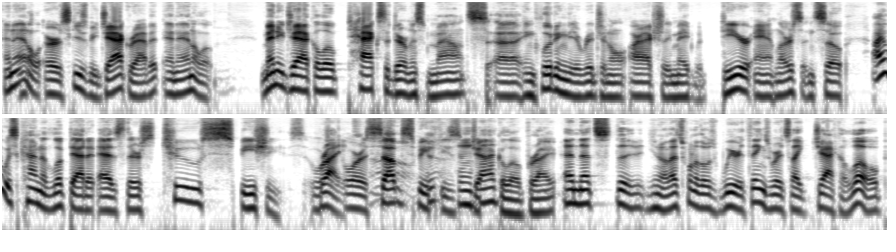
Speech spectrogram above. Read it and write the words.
and antelope, or excuse me, jackrabbit and antelope. Many jackalope taxidermist mounts, uh, including the original, are actually made with deer antlers, and so I always kind of looked at it as there's two species, or, Right. or a subspecies of jackalope, right? And that's the you know that's one of those weird things where it's like jackalope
